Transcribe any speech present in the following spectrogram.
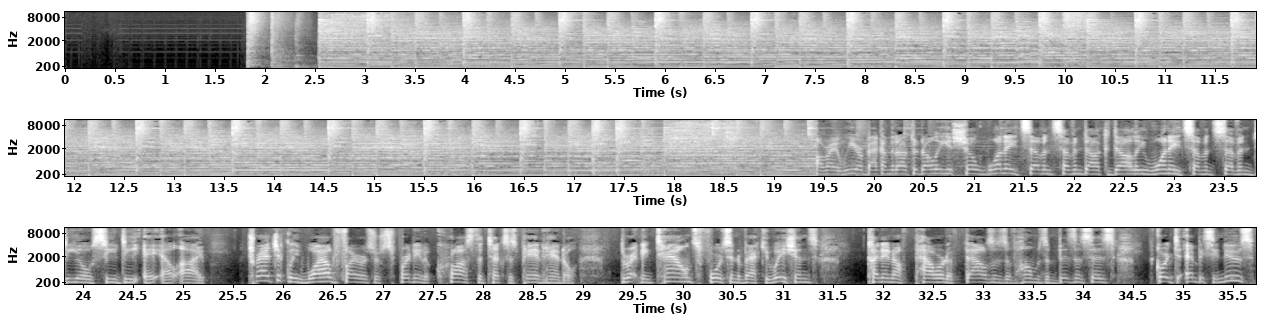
Back on the show, 1877 Dr. Dolly, 1877 DOCDALI. Tragically, wildfires are spreading across the Texas panhandle, threatening towns, forcing evacuations, cutting off power to thousands of homes and businesses. According to NBC News,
